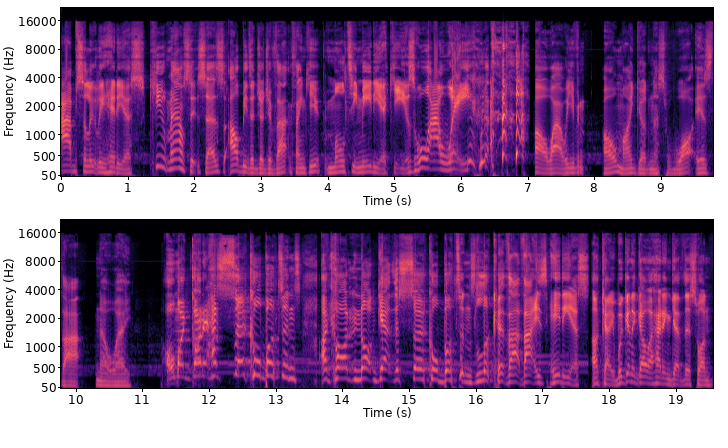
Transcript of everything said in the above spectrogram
absolutely hideous. Cute mouse, it says. I'll be the judge of that. Thank you. Multimedia keys. Wowee. oh, wow. We even... Oh, my goodness. What is that? No way. God, it has circle buttons. I can't not get the circle buttons. Look at that. That is hideous. Okay, we're going to go ahead and get this one.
